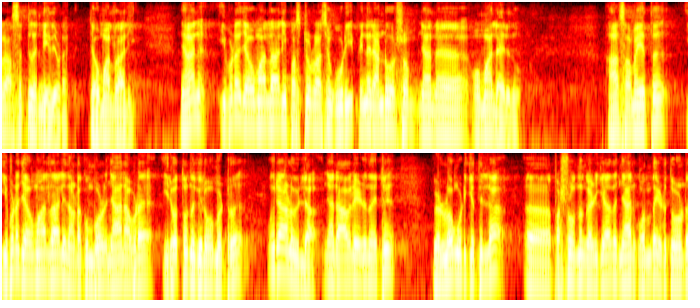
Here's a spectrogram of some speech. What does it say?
ഒരു അസറ്റ് തന്നെ ഇതിവിടെ ജവമാല റാലി. ഞാൻ ഇവിടെ ജവമാല റാലി ഫസ്റ്റ് പ്രാവശ്യം കൂടി പിന്നെ രണ്ട് വർഷം ഞാൻ ഒമാനിലായിരുന്നു. ആ സമയത്ത് ഇവിടെ ജവമാല റാലി നടക്കുമ്പോൾ ഞാൻ അവിടെ ഇരുപത്തൊന്ന് കിലോമീറ്റർ ഒരാളുമില്ല ഞാൻ രാവിലെ എഴുന്നേറ്റ് വെള്ളവും കുടിക്കത്തില്ല ഭക്ഷണമൊന്നും കഴിക്കാതെ ഞാൻ കൊന്ത എടുത്തുകൊണ്ട്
